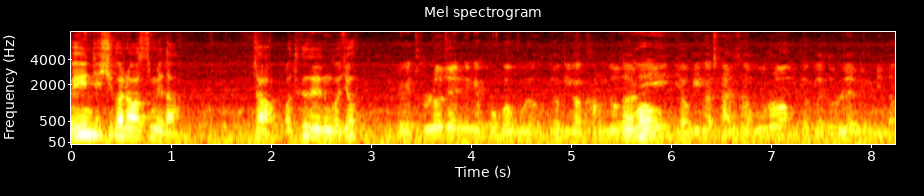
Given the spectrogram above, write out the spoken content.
메인 디쉬가 나왔습니다. 자, 어떻게 되는 거죠? 여기 둘러져 있는 게 보거고요. 여기가 강도다리, 보거. 여기가 자연산 우럭, 여기가 놀래미입니다.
